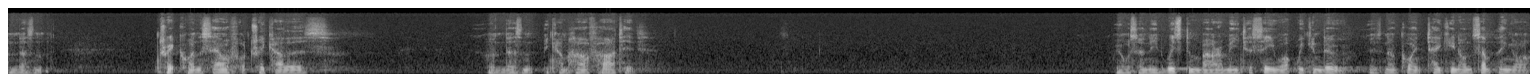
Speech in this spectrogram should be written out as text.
One doesn't trick oneself or trick others. One doesn't become half-hearted. We also need wisdom barami to see what we can do. There's no point taking on something or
